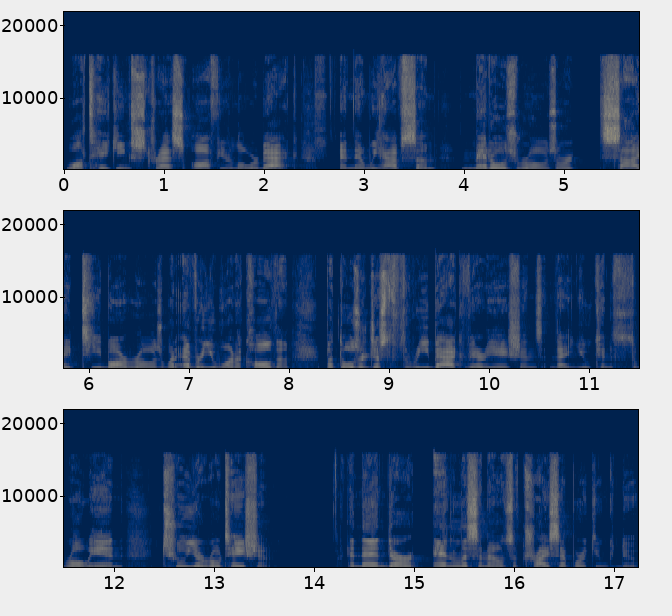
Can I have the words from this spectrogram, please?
while taking stress off your lower back. And then we have some Meadows rows or side T-bar rows, whatever you want to call them. But those are just three back variations that you can throw in to your rotation. And then there are endless amounts of tricep work you can do.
